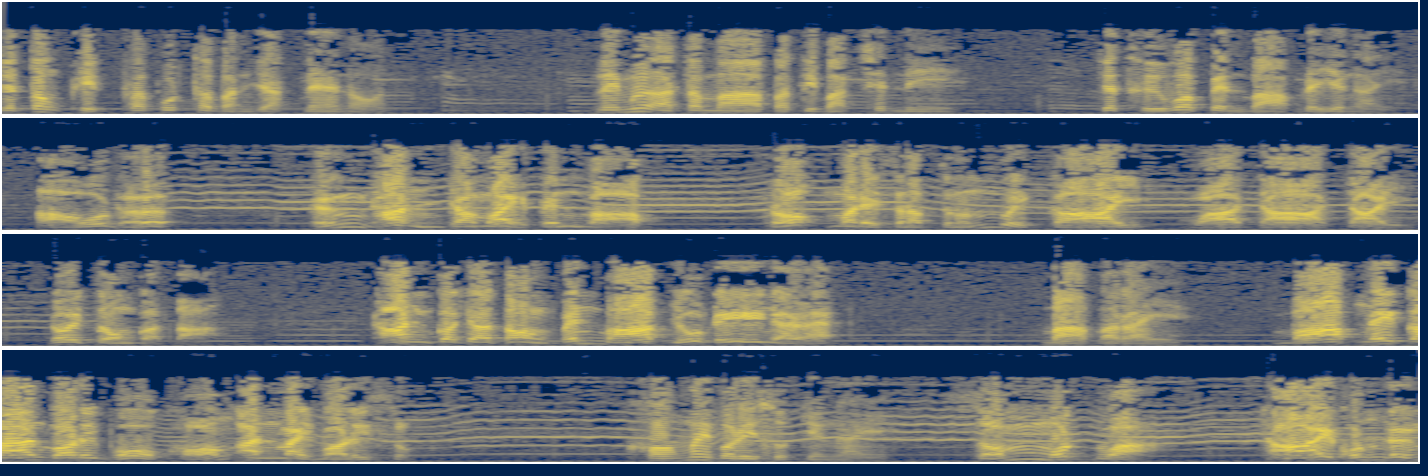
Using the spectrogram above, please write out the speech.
จะต้องผิดพระพุทธบัญญัติแน่นอน ในเมื่ออาตมาปฏิบัติเช่นนี้ จะถือว่าเป็นบาปได้ยังไง เอาเถอะ ถึงท่านจะไม่เป็นบาป เพราะไม่ได้สนับสนุนด้วยกายวาจาใจ โดยตรงก็ตามท่านก็จะต้องเป็นบาปอยู่ดีนั่นแหละ บาปอะไร บาปในการบริโภคของอันไม่บริสุทธิ์ ของไม่บริสุทธิ์ยังไง สมมติว่า ชายคนหนึ่ง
